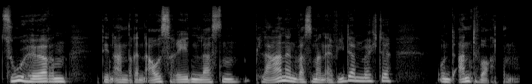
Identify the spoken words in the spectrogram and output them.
Zuhören, den anderen ausreden lassen, planen, was man erwidern möchte und antworten.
